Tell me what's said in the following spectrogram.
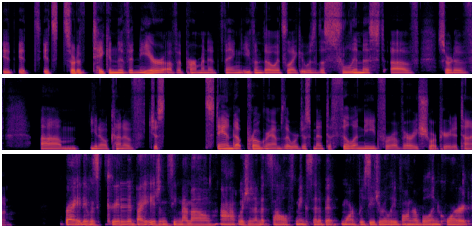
it, it it's sort of taken the veneer of a permanent thing even though it's like it was the slimmest of sort of um, you know kind of just stand up programs that were just meant to fill a need for a very short period of time. Right. It was created by agency memo uh, which in of itself makes it a bit more procedurally vulnerable in court.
